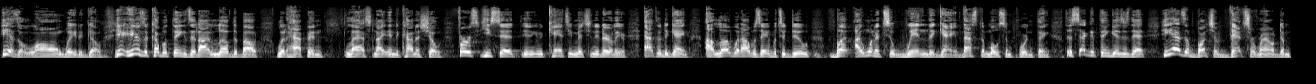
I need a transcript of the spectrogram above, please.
He has a long way to go. Here, here's a couple things that I loved about what happened last night and the kind of show. First, he said, Canty mentioned it earlier, after the game, I love what I was able to do, but I wanted to win the game. That's the most important thing. The second thing is, is that he has a bunch of vets around him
